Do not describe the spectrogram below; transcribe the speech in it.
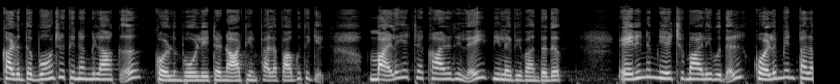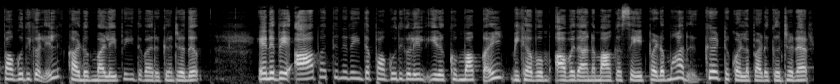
கடந்த மூன்று தினங்களாக கொழும்பு உள்ளிட்ட நாட்டின் பல பகுதியில் மழையற்ற காலநிலை நிலவி வந்தது. எனினும் நேற்று மாலை முதல் கொழும்பின் பல பகுதிகளில் கடும் மழை பெய்து வருகின்றது. எனவே ஆபத்து நிறைந்த பகுதிகளில் இருக்கும் மக்கள் மிகவும் அவதானமாக செயற்படுமாறு கேட்டுக்கொள்ளப்படுகின்றனர்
